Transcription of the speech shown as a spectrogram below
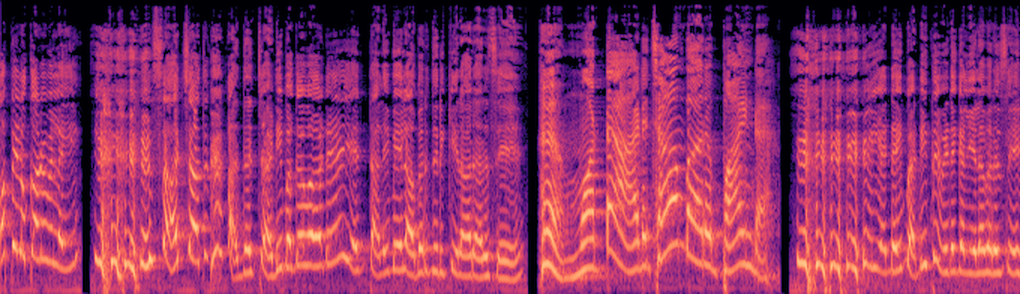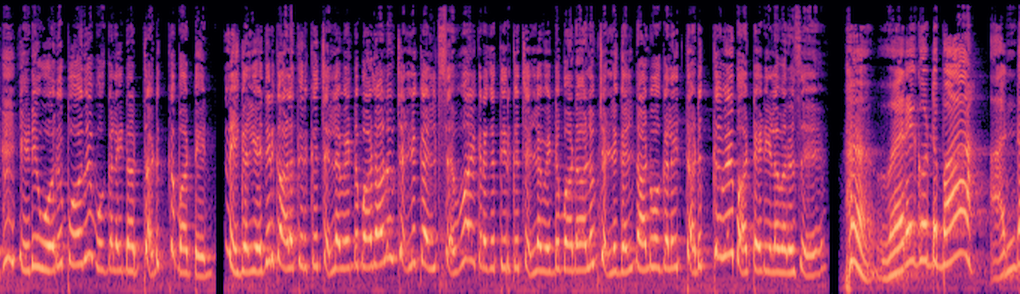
ஆப்பிள் உட்காரவில்லை. சாட்சாத் அந்த சனி பகவானே என் தலைமேல் அமர்ந்திருக்கிறார் அரசே. மொட்டை அடிச்சாம் பாரு பாயிண்ட என்னை மன்னித்து விடுங்கள் இளவரசே. இனி ஒருபோதும் உங்களை நான் தடுக்க மாட்டேன். நீங்கள் எதிர்காலத்திற்கு செல்ல வேண்டுமானாலும் செல்லுங்கள். செவ்வாய் கிரகத்திற்கு செல்ல வேண்டுமானாலும் செல்லுங்கள். நான் உங்களை தடுக்கவே மாட்டேன் இளவரசே. வெரி குட் பா. அந்த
